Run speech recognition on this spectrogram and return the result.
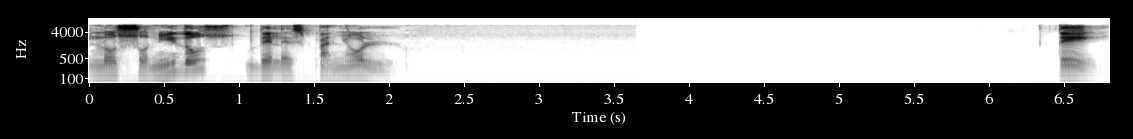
Los sonidos del español. T.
